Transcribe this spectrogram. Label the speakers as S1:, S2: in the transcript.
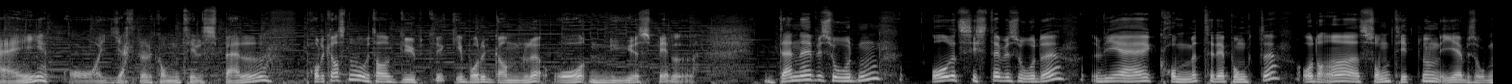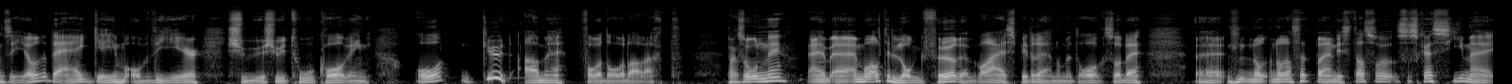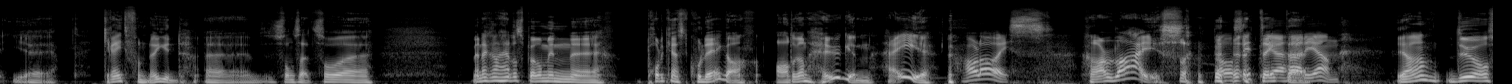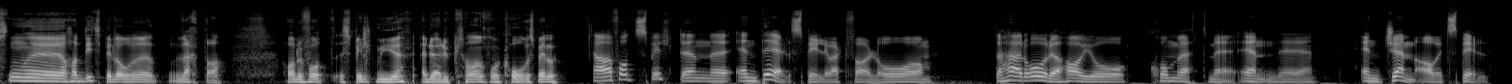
S1: Hei, og hjertelig velkommen til Spill. Podkasten hvor vi tar et dypdykk i både gamle og nye spill. Denne episoden, årets siste episode, vi er kommet til det punktet, og da, som tittelen i episoden sier, det er Game of the Year 2022-kåring. Og gud a meg for et år det har vært personlig jeg, jeg, må alltid loggføre hva jeg spiller gjennom et år. Så det, eh, når, når, jeg har sett på den lista, så, så skal jeg si meg eh, greit fornøyd, eh, sånn sett. Så Men jeg kan heller spørre min eh, podkast-kollega Adrian Haugen. Hei!
S2: Hallais.
S1: Hallais!
S2: Da sitter jeg her igjen.
S1: Ja, du, åssen har ditt spillår vært, da? Har du fått spilt mye? Er du, er du klar for å kåre spill?
S2: Jeg har fått spilt en, en, del spill, i hvert fall. Og det her året har jo kommet med en, en gem av et spill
